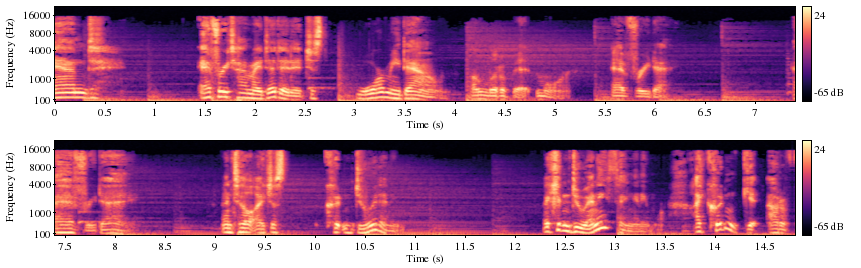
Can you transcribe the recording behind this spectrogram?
and every time I did it, it just wore me down a little bit more every day. Every day. Until I just couldn't do it anymore. I couldn't do anything anymore. I couldn't get out of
